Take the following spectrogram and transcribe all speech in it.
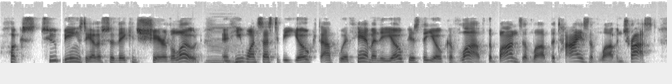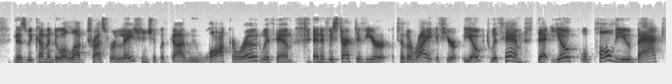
hooks two beings together so they can share the load. Mm-hmm. And he wants us to be yoked up with him. And the yoke is the yoke of love, the bonds of love, the ties of love and trust. And as we come into a love trust relationship with God, we walk a road with him. And if we start to veer to the right, if you're yoked with him, that yoke will pull you back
